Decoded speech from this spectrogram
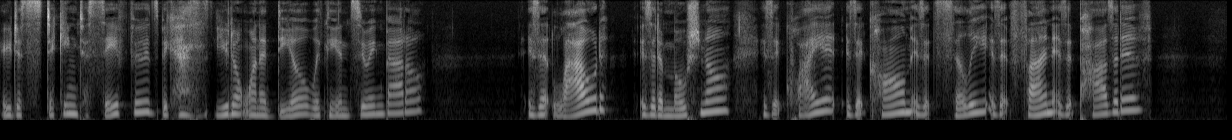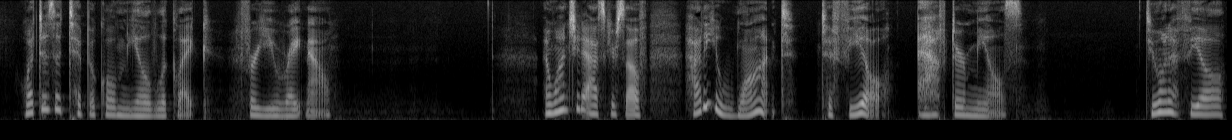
Are you just sticking to safe foods because you don't want to deal with the ensuing battle? Is it loud? Is it emotional? Is it quiet? Is it calm? Is it silly? Is it fun? Is it positive? What does a typical meal look like for you right now? I want you to ask yourself how do you want to feel after meals? Do you want to feel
